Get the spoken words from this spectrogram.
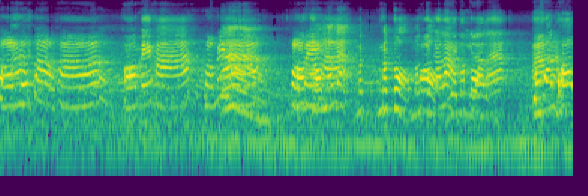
พร้อมหรือเปล่าคะพร้อมไหมคะพร้อมไหมคะพร้อมแล้วแหละมาเกาะมาเกาะแล้วมาเกาะแล้วทุกคนพร้อม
